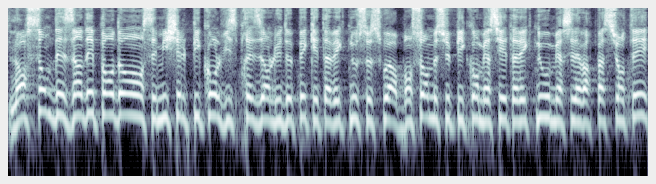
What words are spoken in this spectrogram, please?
L'ensemble des indépendants, c'est Michel Picon, le vice-président de l'UDP, qui est avec nous ce soir. Bonsoir, monsieur Picon. Merci d'être avec nous. Merci d'avoir patienté.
